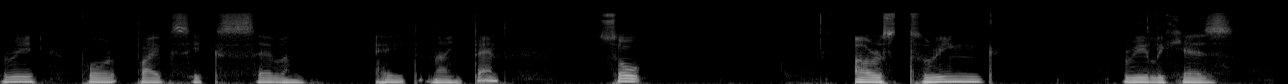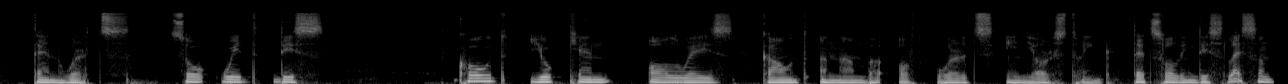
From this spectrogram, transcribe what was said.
3 4 5 6 7 8 9 10 so our string really has 10 words. So with this code you can always count a number of words in your string. That's all in this lesson.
